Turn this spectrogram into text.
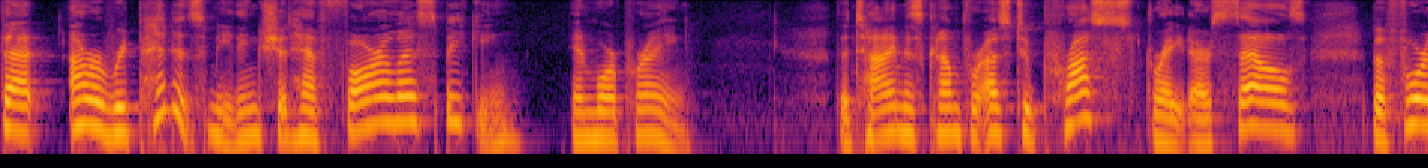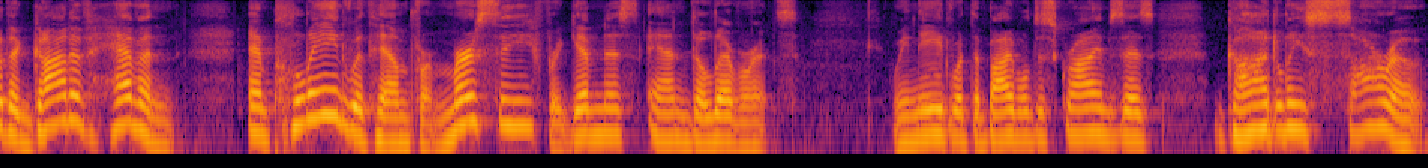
that our repentance meeting should have far less speaking and more praying. The time has come for us to prostrate ourselves before the God of heaven and plead with him for mercy, forgiveness, and deliverance. We need what the Bible describes as godly sorrow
